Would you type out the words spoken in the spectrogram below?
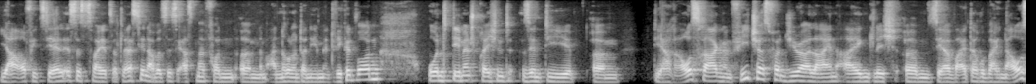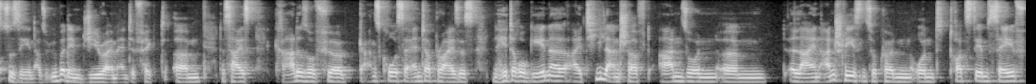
Ja, offiziell ist es zwar jetzt Atlassian, aber es ist erstmal von ähm, einem anderen Unternehmen entwickelt worden. Und dementsprechend sind die ähm, die herausragenden Features von Jira Align eigentlich ähm, sehr weit darüber hinaus zu sehen, also über dem Jira im Endeffekt. Ähm, das heißt, gerade so für ganz große Enterprises eine heterogene IT-Landschaft an so ein ähm, Align anschließen zu können und trotzdem safe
